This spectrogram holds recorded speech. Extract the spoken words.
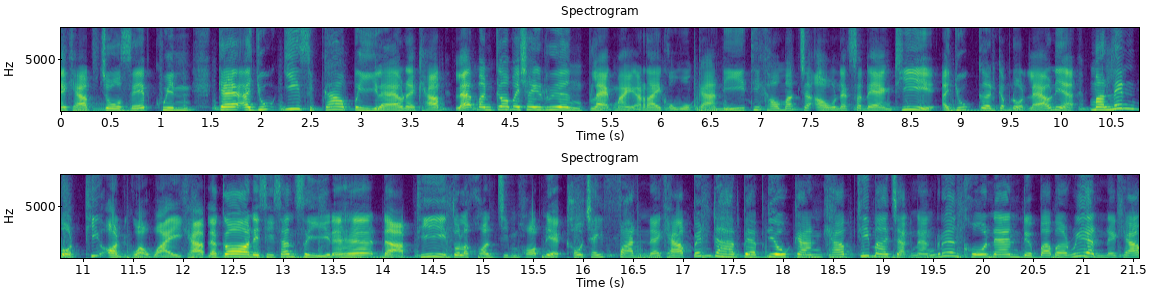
นะครับโจเซฟควิน แกอายุ 29 ปีแล้วนะครับ และมันก็ไม่ใช่เรื่องแปลกใหม่อะไรของวงการนี้ที่เขามักจะเอานักแสดงที่อายุเกินกำหนดแล้วเนี่ย มาเล่นบทที่อ่อนกว่าวัยครับ แล้วก็ในซีซั่น4นะฮะ ดาบที่ตัวละครจิมฮอปเนี่ยเขาใช้ฟันนะครับ เป็นดาบแบบเดียวกันครับ ที่มาจากหนังเรื่องโคนันเดอะบาร์บาเรียนนะครับ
